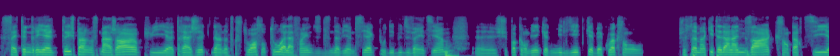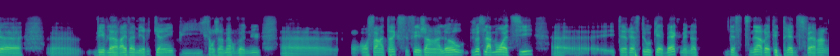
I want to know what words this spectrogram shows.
Ça a été une réalité, je pense, majeure, puis euh, tragique dans notre histoire, surtout à la fin du 19e siècle, puis au début du 20e. je ne sais pas combien a de milliers de Québécois qui sont justement, qui étaient dans la misère, qui sont partis euh, euh, vivre le rêve américain, puis ils ne sont jamais revenus. Euh, on, s'entend que ces gens-là, juste la moitié étaient restés au Québec, mais notre destinée aurait été très différente,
